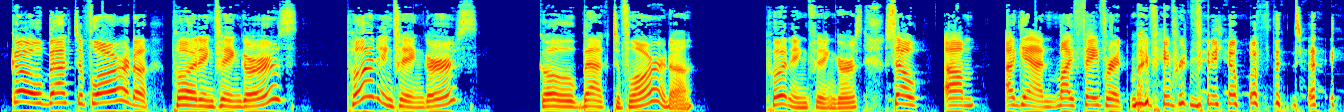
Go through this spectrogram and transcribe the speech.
Go back to Florida, pudding fingers. Pudding fingers. Go back to Florida, pudding fingers. So, um, again, my favorite, my favorite video of the day.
